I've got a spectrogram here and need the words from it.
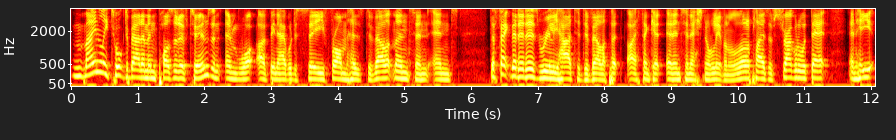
mainly talked about him in positive terms and, and what I've been able to see from his development and and the fact that it is really hard to develop it. I think at, at international level, a lot of players have struggled with that, and he,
